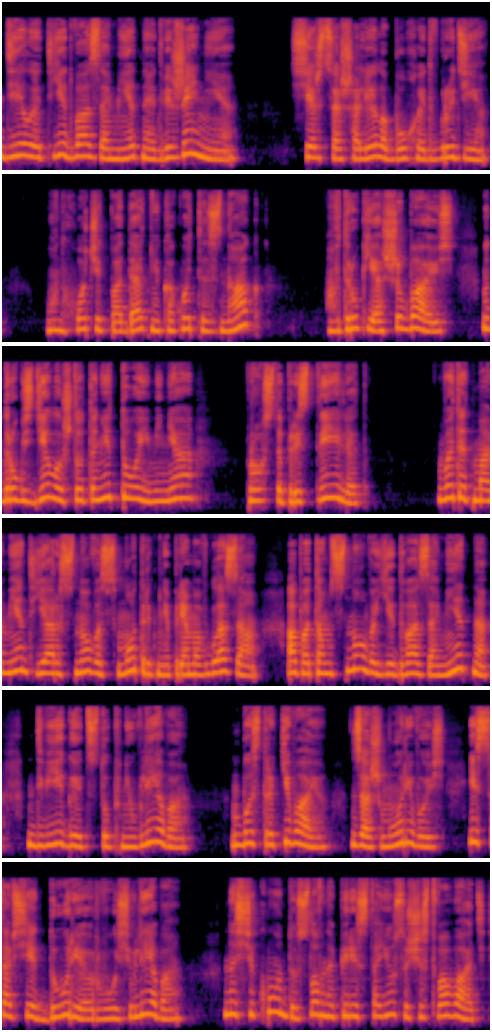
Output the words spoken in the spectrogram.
делает едва заметное движение. Сердце ошалело бухает в груди. Он хочет подать мне какой-то знак? А вдруг я ошибаюсь? Вдруг сделаю что-то не то, и меня просто пристрелят. В этот момент Яр снова смотрит мне прямо в глаза, а потом снова едва заметно двигает ступню влево. Быстро киваю, зажмуриваюсь и со всей дури рвусь влево. На секунду словно перестаю существовать,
